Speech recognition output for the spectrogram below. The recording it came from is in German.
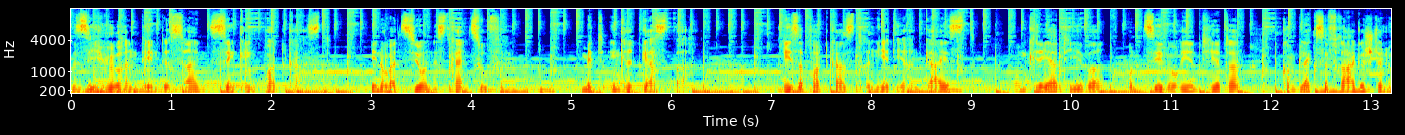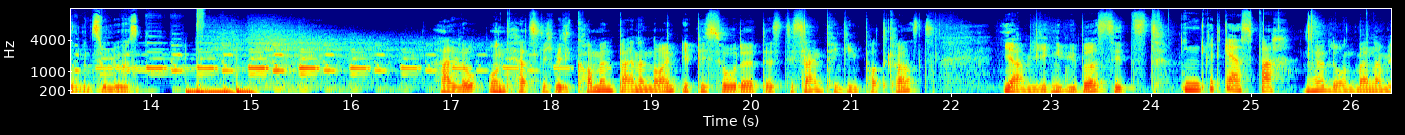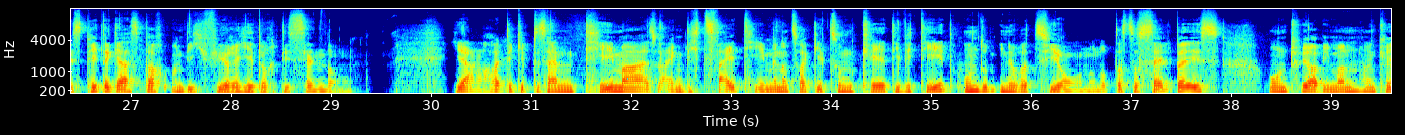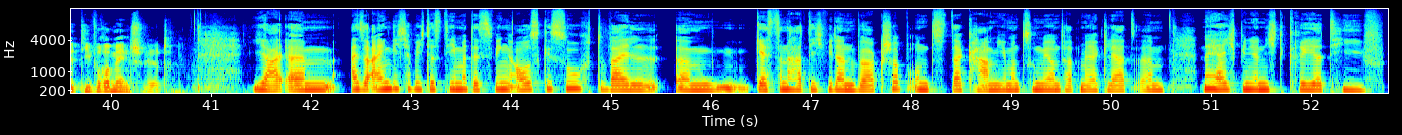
Sie hören den Design Thinking Podcast. Innovation ist kein Zufall. Mit Ingrid Gerstbach. Dieser Podcast trainiert Ihren Geist, um kreativer und zielorientierter komplexe Fragestellungen zu lösen. Hallo und herzlich willkommen bei einer neuen Episode des Design Thinking Podcasts. Ja, mir gegenüber sitzt Ingrid Gersbach. Hallo und mein Name ist Peter Gersbach und ich führe hier durch die Sendung. Ja, heute gibt es ein Thema, also eigentlich zwei Themen, und zwar geht es um Kreativität und um Innovation und ob das dasselbe ist und ja, wie man ein kreativerer Mensch wird. Ja, ähm, also eigentlich habe ich das Thema deswegen ausgesucht, weil ähm, gestern hatte ich wieder einen Workshop und da kam jemand zu mir und hat mir erklärt, ähm, naja, ich bin ja nicht kreativ.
